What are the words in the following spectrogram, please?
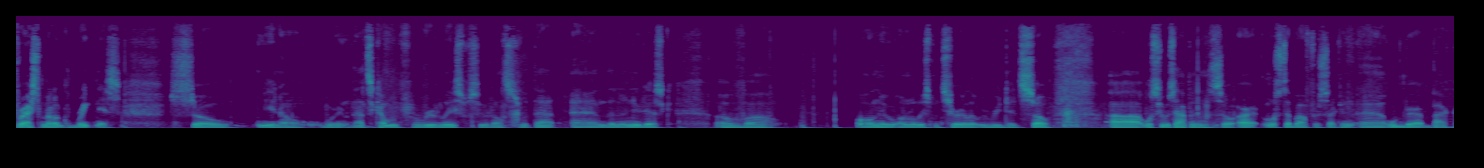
thrash metal greatness. So you know, that's coming for re-release. We'll see what else with that, and then a new disc of uh, all new unreleased material that we redid. So uh, we'll see what's happening. So all right, we'll step out for a second. Uh, we'll be right back,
